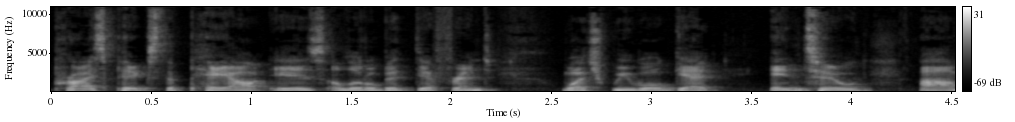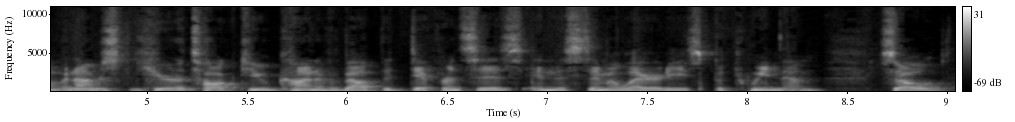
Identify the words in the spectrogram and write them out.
Prize picks, the payout is a little bit different, which we will get into. Um, and I'm just here to talk to you kind of about the differences and the similarities between them. So,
